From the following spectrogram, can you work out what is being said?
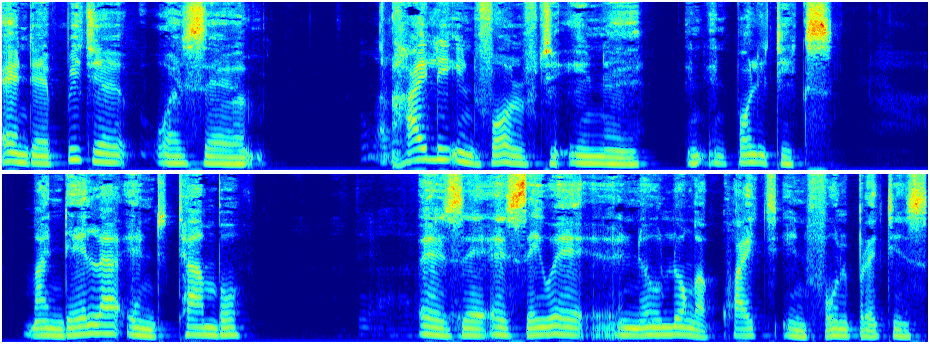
And uh, Peter was um highly involved in, uh, in in politics. Mandela and Tambo, as uh, as they were uh, no longer quite in full practice,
